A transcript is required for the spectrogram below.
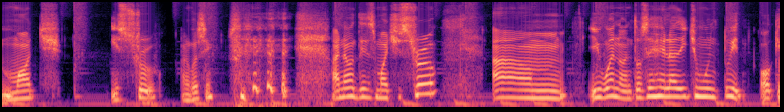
Much Is True algo así. I know this much is true. Y bueno, entonces él ha dicho en un tweet, ok,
